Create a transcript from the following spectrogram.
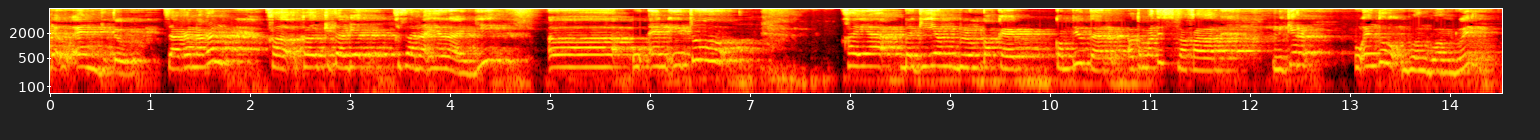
ada UN gitu? Seakan-akan kalau kalau kita lihat ke sananya lagi, eh, UN itu kayak bagi yang belum pakai komputer otomatis bakal mikir UN tuh buang-buang duit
